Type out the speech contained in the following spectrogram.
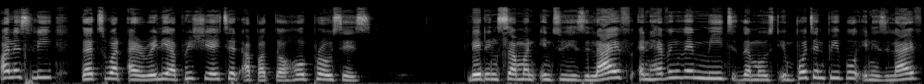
Honestly, that's what I really appreciated about the whole process letting someone into his life and having them meet the most important people in his life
